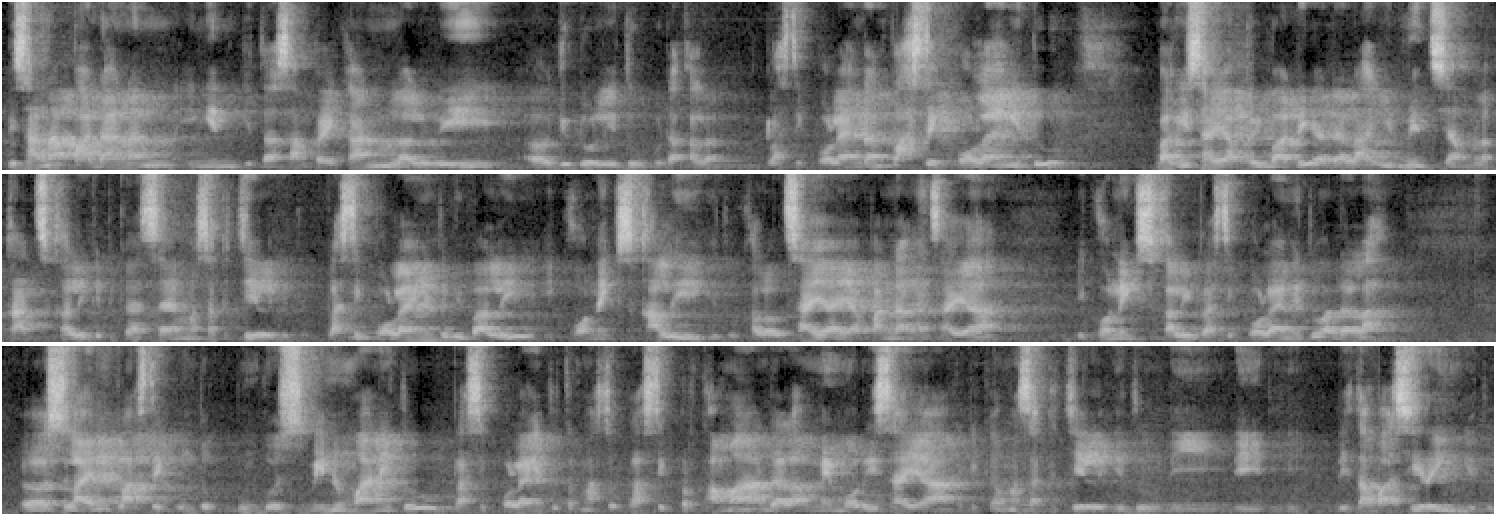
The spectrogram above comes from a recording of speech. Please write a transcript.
di sana padanan ingin kita sampaikan melalui eh, judul itu budak plastik poleng dan plastik poleng itu bagi saya pribadi adalah image yang melekat sekali ketika saya masa kecil gitu. Plastik poleng itu di Bali ikonik sekali gitu. Kalau saya ya pandangan saya ikonik sekali plastik poleng itu adalah selain plastik untuk bungkus minuman itu plastik poleng itu termasuk plastik pertama dalam memori saya ketika masa kecil gitu di di di, di Tabak Siring gitu.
